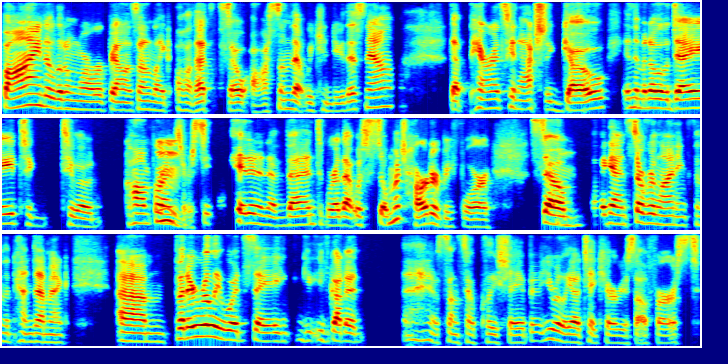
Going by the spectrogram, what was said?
find a little more work balance i'm like oh that's so awesome that we can do this now that parents can actually go in the middle of the day to to a conference mm. or see a kid in an event where that was so much harder before so mm. again silver lining from the pandemic um, but i really would say you, have got to it sounds so cliche but you really got to take care of yourself first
